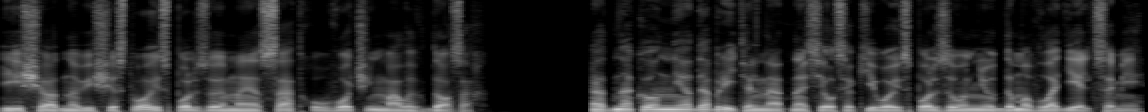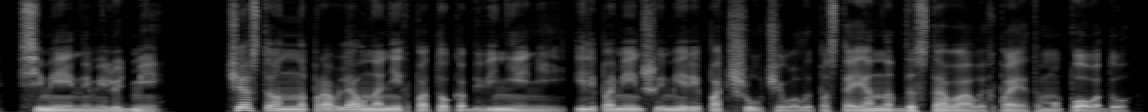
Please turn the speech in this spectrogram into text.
еще одно вещество, используемое садху в очень малых дозах. Однако он неодобрительно относился к его использованию домовладельцами, семейными людьми. Часто он направлял на них поток обвинений или по меньшей мере подшучивал и постоянно доставал их по этому поводу —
